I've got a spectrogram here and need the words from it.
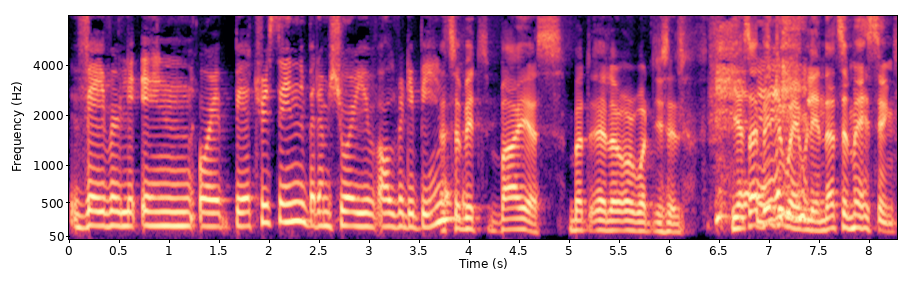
Waverly Inn or Beatrice Inn, but I'm sure you've already been. That's a bit bias, but uh, or what you said. Yes, I've been to Waverly. Inn. That's amazing.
